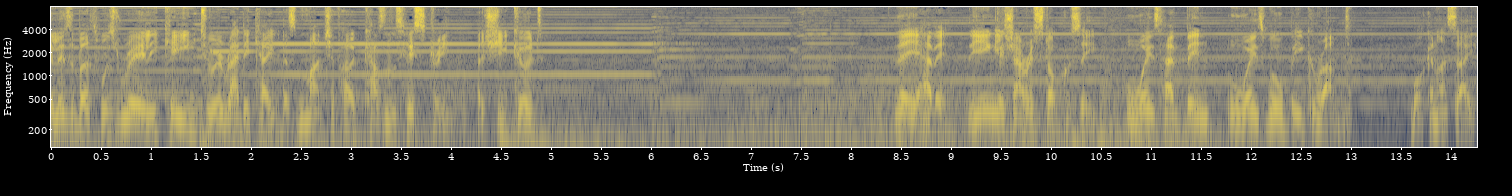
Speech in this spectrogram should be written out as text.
Elizabeth was really keen to eradicate as much of her cousin's history as she could. There you have it. The English aristocracy. Always have been, always will be corrupt. What can I say?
